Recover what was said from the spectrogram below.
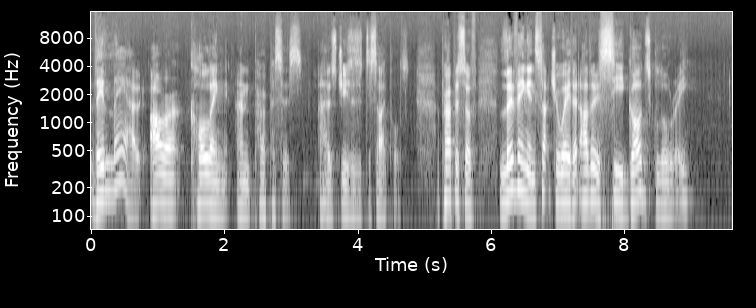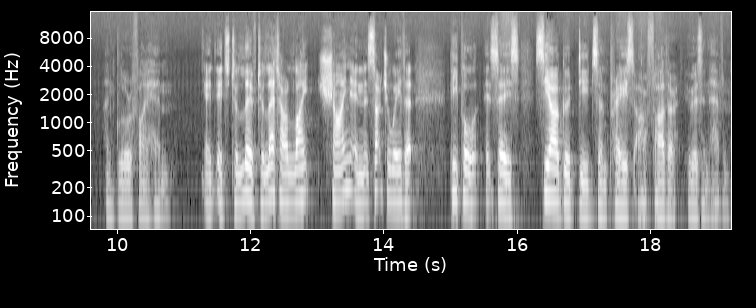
they lay out our calling and purposes as Jesus' disciples. A purpose of living in such a way that others see God's glory and glorify Him. It, it's to live, to let our light shine in such a way that people, it says, see our good deeds and praise our Father who is in heaven.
